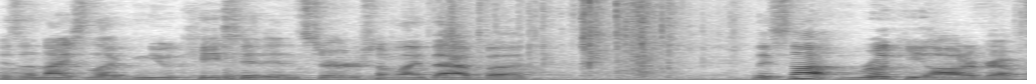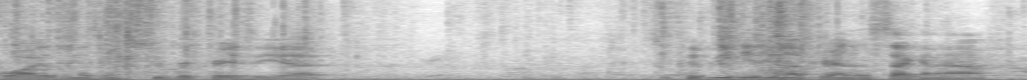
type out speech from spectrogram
is a nice, like, new case hit insert or something like that, but at least not rookie autograph-wise, nothing super crazy yet. So could be heating up here in the second half.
